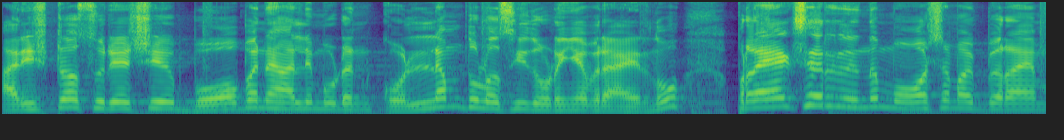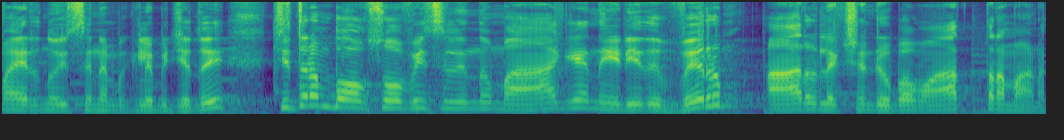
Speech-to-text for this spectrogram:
അരിഷ്ടോ സുരേഷ് ബോബൻ ആലിമുടൻ കൊല്ലം തുളസി തുടങ്ങിയവരായിരുന്നു. പ്രേക്ഷകരിൽ നിന്ന് മോശം അഭിപ്രായമായിരുന്നു ഈ സിനിമയ്ക്ക് ലഭിച്ചത്. ചിത്രം ബോക്സ് ഓഫീസിൽ നിന്നും ആകെ നേടിയത് വെറും ആറ് ലക്ഷം രൂപ മാത്രമാണ്.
